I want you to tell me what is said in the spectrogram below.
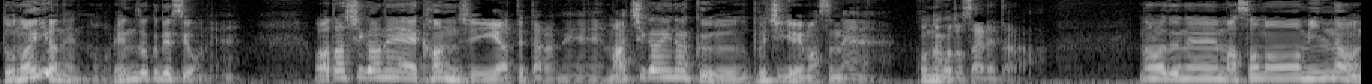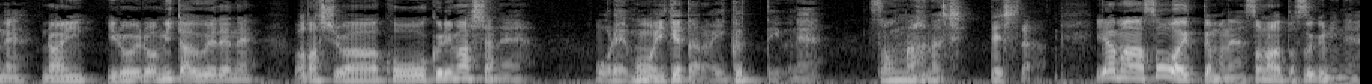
どないやねんの連続ですよね。私がね、漢字やってたらね、間違いなくブチ切れますね。こんなことされたら。なのでね、まあ、そのみんなのね、LINE いろいろ見た上でね、私はこう送りましたね。俺もう行けたら行くっていうね。そんな話でした。いやまあそうは言ってもね、その後すぐにね、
